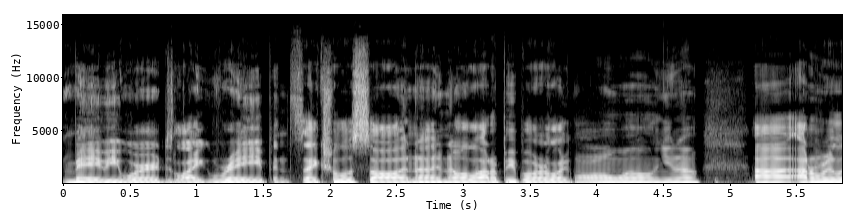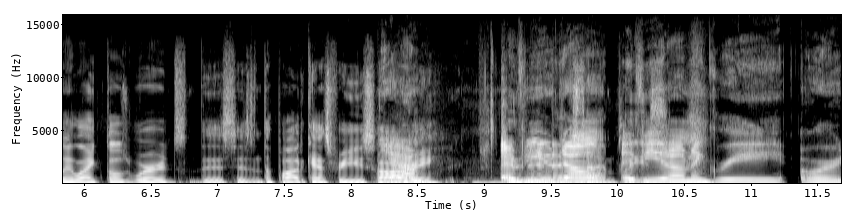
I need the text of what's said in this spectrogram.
maybe words like rape and sexual assault, and I know a lot of people are like, "Oh well, you know, uh, I don't really like those words. This isn't the podcast for you. Sorry." if you don't time, if you don't agree or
